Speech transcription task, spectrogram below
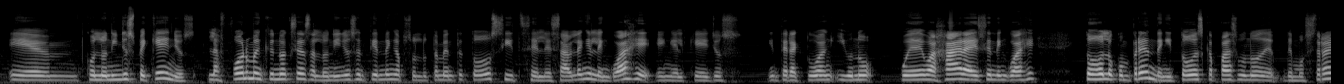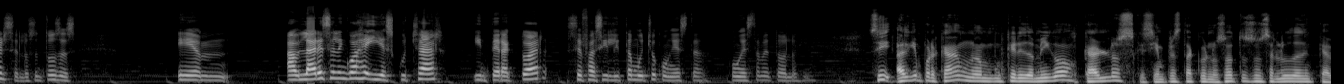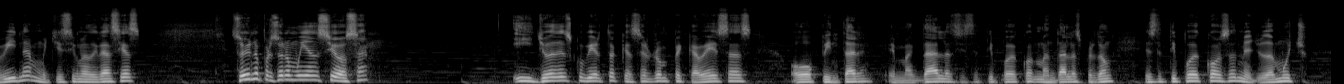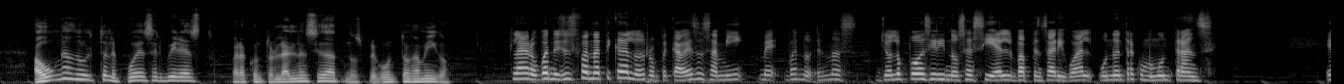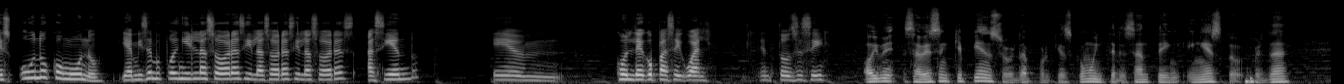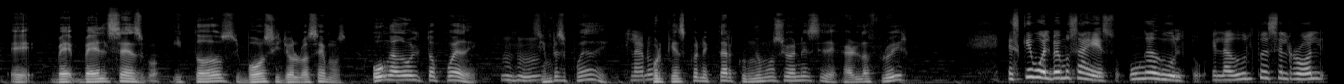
Em, con los niños pequeños, la forma en que uno accesa, los niños entienden absolutamente todo si se les habla en el lenguaje en el que ellos interactúan y uno puede bajar a ese lenguaje todo lo comprenden y todo es capaz uno de, de mostrárselos. Entonces, em, hablar ese lenguaje y escuchar, interactuar, se facilita mucho con esta, con esta metodología. Sí, alguien por acá, un, querido amigo, Carlos, que siempre está con nosotros, un saludo en cabina, muchísimas gracias. Soy una persona muy ansiosa y yo he descubierto que hacer rompecabezas o pintar en Magdalas este tipo de mandalas, perdón, este tipo de cosas me ayuda mucho. ¿A un adulto le puede servir esto para controlar la ansiedad? Nos pregunta un amigo. Claro, bueno, yo soy fanática de los rompecabezas. A mí, me, bueno, es más, yo lo puedo decir y no sé si él va a pensar igual. Uno entra como en un trance. Es uno con uno. Y a mí se me pueden ir las horas y las horas y las horas haciendo. Em, con Lego pasa igual. Entonces sí. Oye, ¿sabes en qué pienso, verdad? Porque es como interesante en, esto, ¿verdad? Eh, ve, ve, el sesgo y todos, vos y yo lo hacemos. Un adulto puede, siempre se puede, claro. porque es conectar con emociones y dejarlas fluir. Es que volvemos a eso, un adulto. El adulto es el rol,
